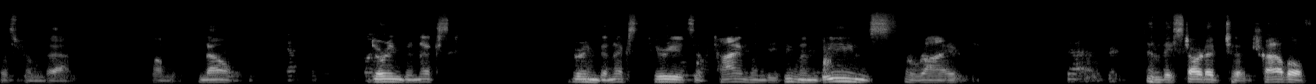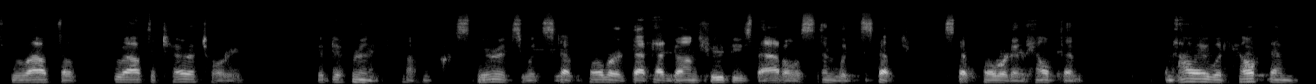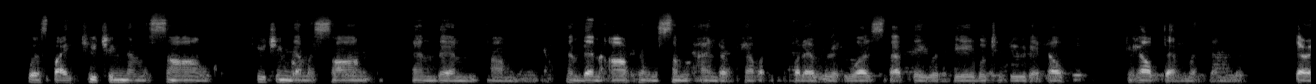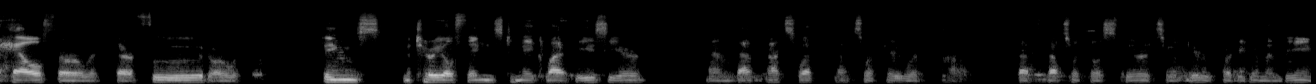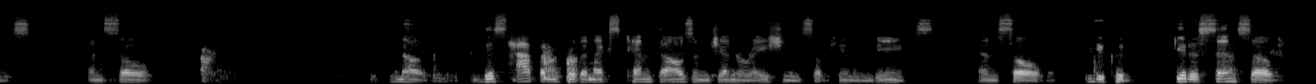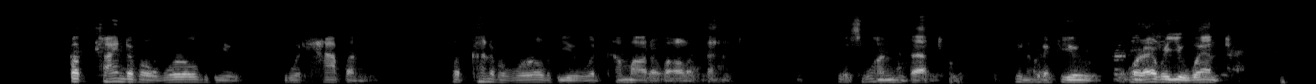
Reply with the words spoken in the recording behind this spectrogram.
was from that. Um, now, during the next during the next periods of time when the human beings arrived and they started to travel throughout the throughout the territory, the different um, spirits would step forward that had gone through these battles and would step step forward and help them. And how I would help them was by teaching them a song, teaching them a song, and then um, and then offering some kind of help, whatever it was that they would be able to do to help to help them with them with their health or with their food or with things material things to make life easier. And that that's what that's what they would uh, that that's what those spirits would do for the human beings. And so now this happened for the next 10,000 generations of human beings. And so you could get a sense of what kind of a worldview would happen, what kind of a worldview would come out of all of that was one that, you know, if you, wherever you went,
